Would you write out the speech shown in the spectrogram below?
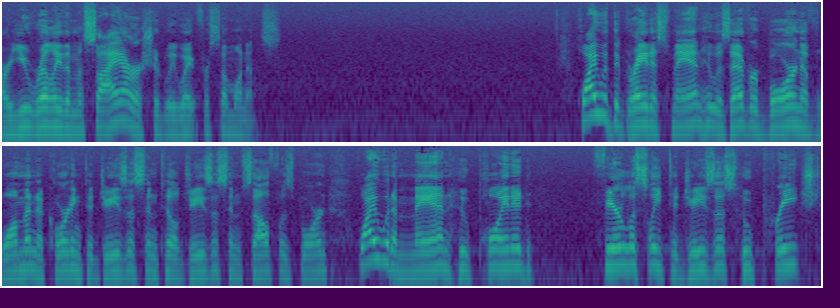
are you really the Messiah, or should we wait for someone else? Why would the greatest man who was ever born of woman, according to Jesus, until Jesus himself was born, why would a man who pointed fearlessly to Jesus, who preached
